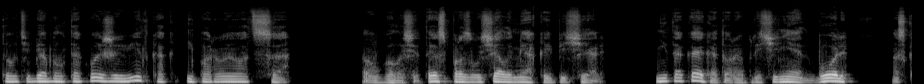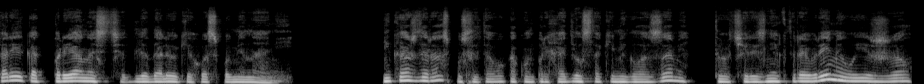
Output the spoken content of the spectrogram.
то у тебя был такой же вид, как и порой у отца». В голосе Тесс прозвучала мягкая печаль. Не такая, которая причиняет боль, а скорее как пряность для далеких воспоминаний. И каждый раз после того, как он приходил с такими глазами, то через некоторое время уезжал.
